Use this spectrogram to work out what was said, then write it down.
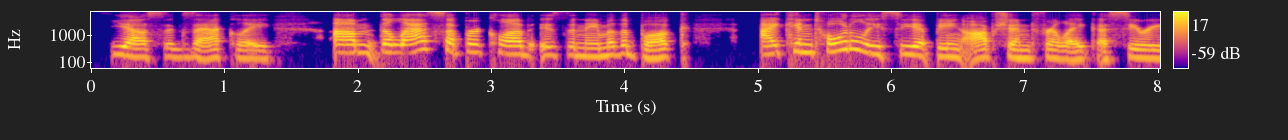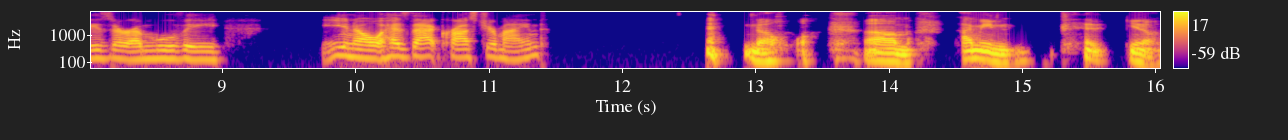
yes exactly um the last supper club is the name of the book i can totally see it being optioned for like a series or a movie you know has that crossed your mind no. Um, I mean, you know,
